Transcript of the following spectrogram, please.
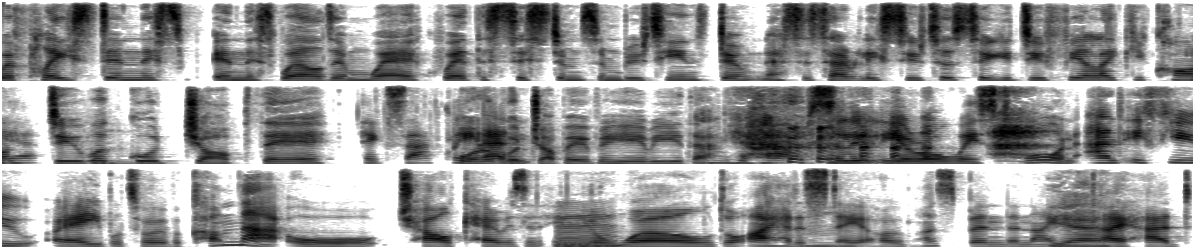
we're placed in this in this world in work where the systems and routines don't necessarily suit us. So you do feel like you can't yeah. do a mm. good job there. Exactly. Or a and good job over here either. Yeah, absolutely. You're always torn. And if you are able to overcome that or childcare isn't in mm. your world, or I had a mm. stay at home husband and I, yeah. I had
